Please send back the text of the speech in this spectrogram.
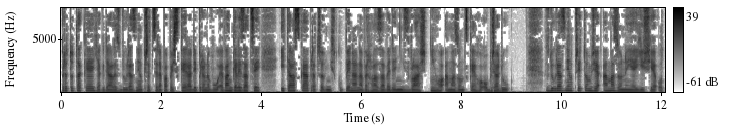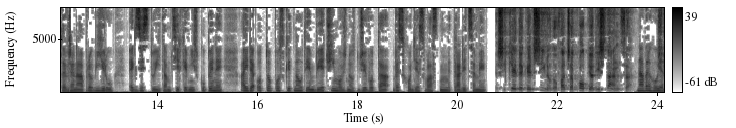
Proto také, jak dále zdůraznil předseda Papežské rady pro novou evangelizaci, italská pracovní skupina navrhla zavedení zvláštního amazonského obřadu. Zdůraznil přitom, že Amazonie již je otevřená pro víru, existují tam církevní skupiny a jde o to poskytnout jim větší možnost života ve shodě s vlastními tradicemi. Navrhuje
